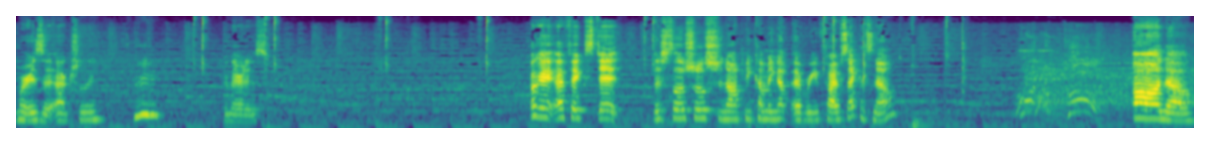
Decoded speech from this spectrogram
Where is it actually? there it is. Okay, I fixed it. The socials should not be coming up every five seconds now. Oh no.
